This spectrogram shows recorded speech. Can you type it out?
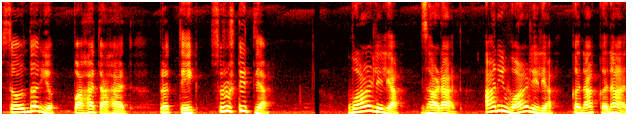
सौंदर्य पाहत आहात. प्रत्येक सृष्टीतल्या वाळलेल्या झाडात आणि वाळलेल्या कणाकणात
